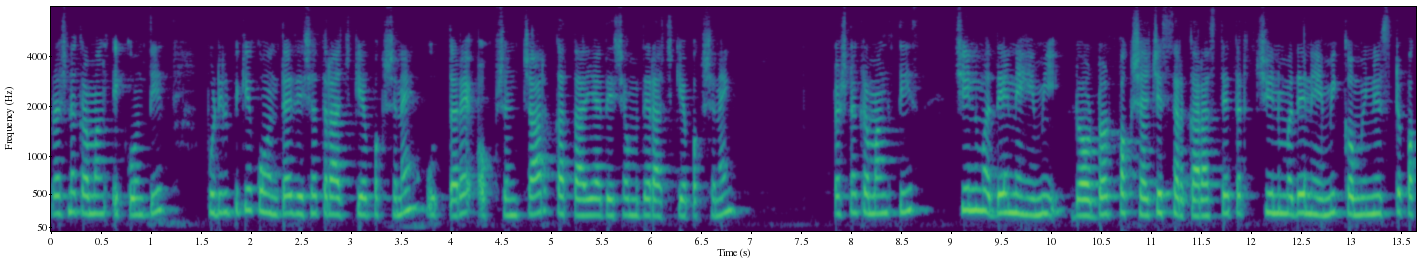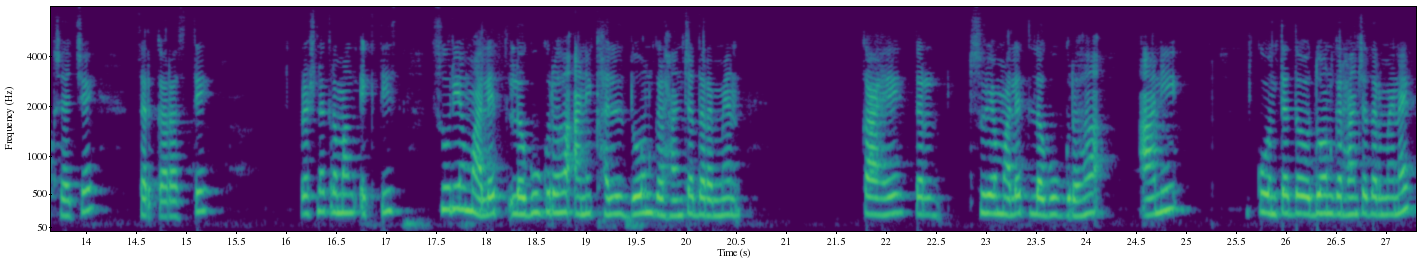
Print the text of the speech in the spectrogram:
प्रश्न क्रमांक एकोणतीस पुढीलपैकी कोणत्या देशात राजकीय पक्ष नाही? उत्तर आहे ऑप्शन चार कतार या देशामध्ये राजकीय पक्ष नाही. प्रश्न क्रमांक तीस चीनमध्ये नेहमी डॉट डॉट पक्षाचे सरकार असते तर चीनमध्ये नेहमी कम्युनिस्ट पक्षाचे सरकार असते. प्रश्न क्रमांक एकतीस सूर्यमालेत लघुग्रह आणि खालील दोन ग्रहांच्या दरम्यान काय आहे तर सूर्यमालेत लघुग्रह आणि कोणत्या द दोन ग्रहांच्या दरम्यान आहेत?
